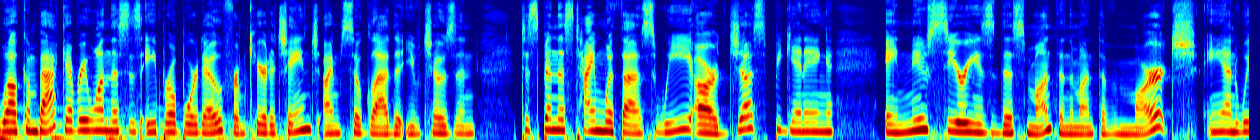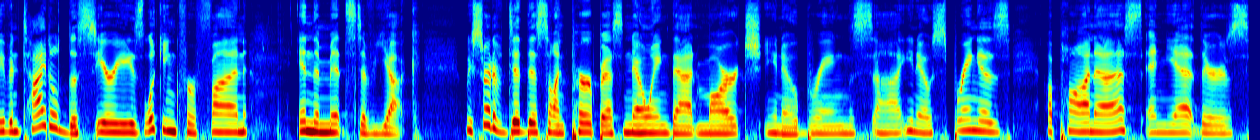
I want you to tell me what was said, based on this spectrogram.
Welcome back, everyone. This is April Bordeaux from Care to Change. I'm so glad that you've chosen to spend this time with us. We are just beginning a new series this month, in the month of March, and we've entitled the series Looking for Fun in the Midst of Yuck. We sort of did this on purpose, knowing that March, you know, brings, uh, you know, spring is upon us, and yet there's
